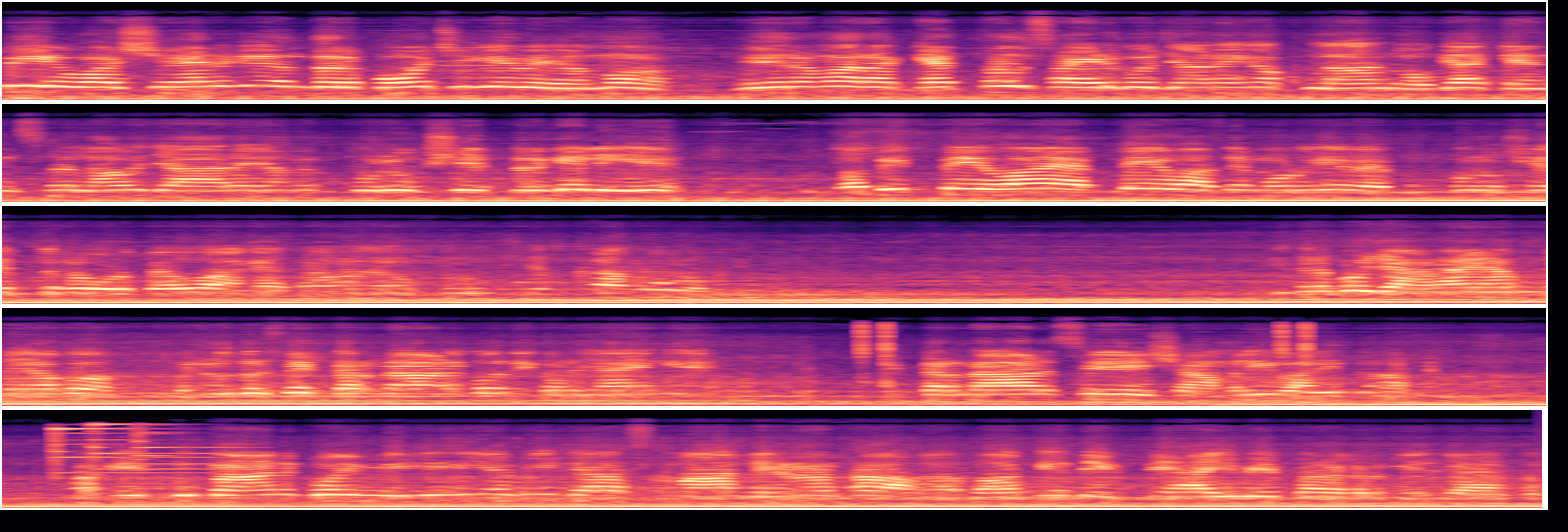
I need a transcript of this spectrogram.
पेवा शहर के अंदर पहुँच गए हुए हम। फिर हमारा कैथल साइड को जाने का प्लान हो गया कैंसिल अब जा रहे हैं हमें कुरुक्षेत्र के लिए। अभी पेवा है, पेवा से मुड़ गए कुरुक्षेत्र रोड पे वो आ गया था कुरुक्षेत्र रोड। इधर को जाना है हमने अब, फिर उधर से करनाल को निकल जाएँगे। करनाल से शामली वाली तरफ़। अभी दुकान कोई मिली नहीं अभी, जहाँ सामान लेना था बाकी देखते हाईवे पर अगर मिल जाए तो।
